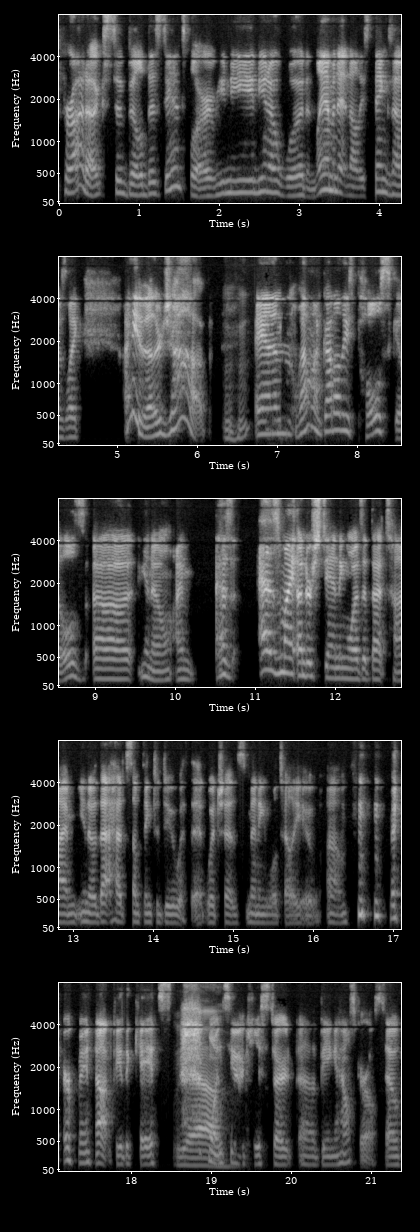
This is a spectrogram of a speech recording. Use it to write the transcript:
products to build this dance floor. You need, you know, wood and laminate and all these things. And I was like, I need another job. hmm And well, I've got all these pole skills. Uh, you know, I'm as as my understanding was at that time, you know, that had something to do with it, which as many will tell you, um, may or may not be the case Yeah. once you actually start uh, being a house girl. So,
